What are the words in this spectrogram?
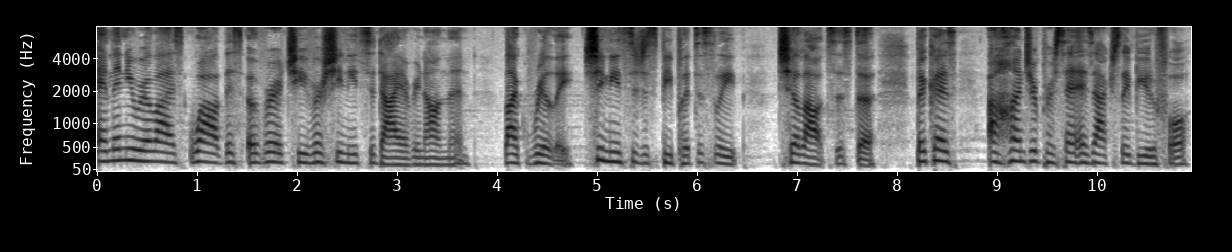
And then you realize, wow, this overachiever, she needs to die every now and then. Like, really, she needs to just be put to sleep. Chill out, sister. Because 100% is actually beautiful.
